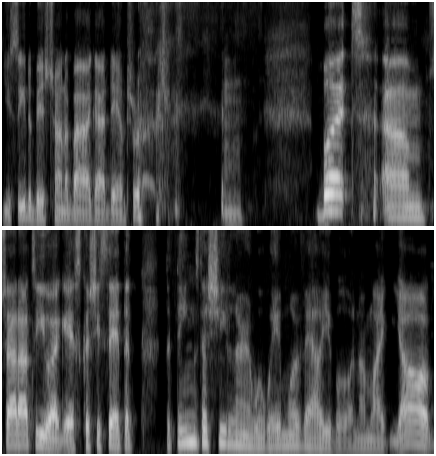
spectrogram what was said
you see the bitch trying to buy a goddamn truck. Mm. But um, shout out to you, I guess, because she said that the things that she learned were way more valuable. And I'm like, y'all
